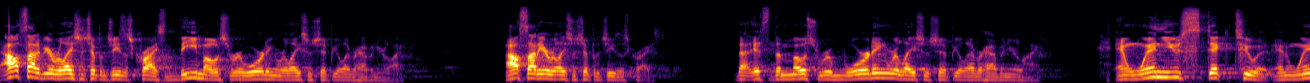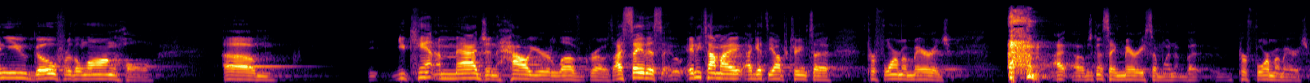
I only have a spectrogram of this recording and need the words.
outside of your relationship with Jesus Christ, the most rewarding relationship you'll ever have in your life. Outside of your relationship with Jesus Christ. That it's the most rewarding relationship you'll ever have in your life. And when you stick to it and when you go for the long haul, um, you can't imagine how your love grows. I say this anytime I, I get the opportunity to perform a marriage. I, I, was going to say marry someone, but perform a marriage.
